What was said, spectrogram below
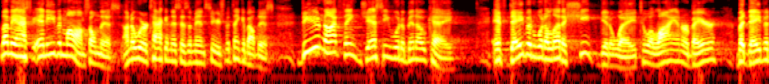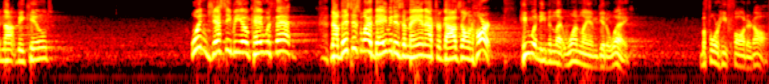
let me ask you, and even moms on this. I know we're attacking this as a men's series, but think about this. Do you not think Jesse would have been okay if David would have let a sheep get away to a lion or bear, but David not be killed? Wouldn't Jesse be okay with that? Now, this is why David is a man after God's own heart he wouldn't even let one lamb get away before he fought it off.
